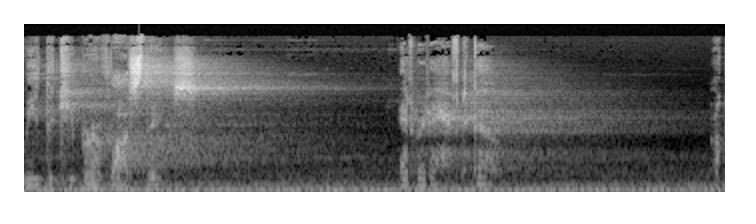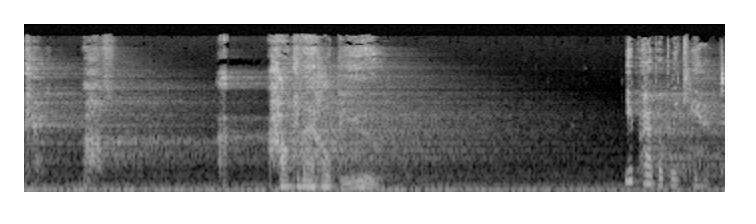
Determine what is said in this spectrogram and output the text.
Meet the keeper of lost things. Edward, I have to go. Okay. Um. uh, How can I help you? You probably can't.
